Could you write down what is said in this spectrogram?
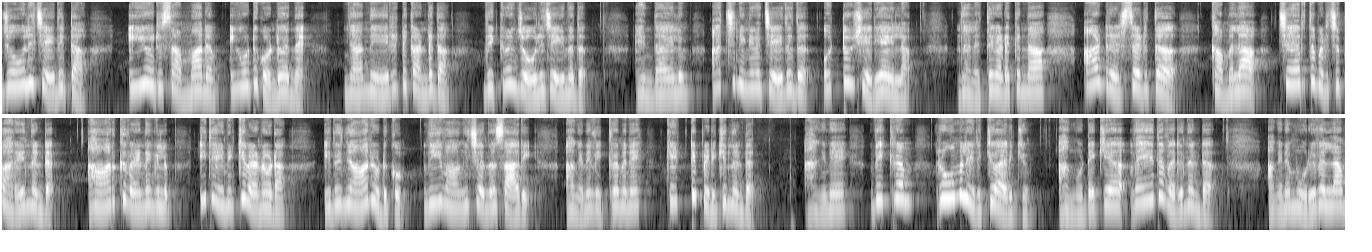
ജോലി ചെയ്തിട്ടാ ഈ ഒരു സമ്മാനം ഇങ്ങോട്ട് കൊണ്ടുവന്നേ. ഞാൻ നേരിട്ട് കണ്ടതാ വിക്രം ജോലി ചെയ്യുന്നത്. എന്തായാലും അച്ഛൻ ഇങ്ങനെ ചെയ്തത് ഒട്ടും ശരിയായില്ല. നിലത്ത് കിടക്കുന്ന ആ ഡ്രസ്സ് എടുത്ത് കമല ചേർത്ത് പിടിച്ച് പറയുന്നുണ്ട്. ആർക്ക് വേണമെങ്കിലും ഇത് എനിക്ക് വേണോടാ. ഇത് ഞാൻ ഉടുക്കും. നീ വാങ്ങിച്ചെന്ന സാരി. അങ്ങനെ വിക്രമിനെ കെട്ടിപ്പിടിക്കുന്നുണ്ട്. അങ്ങനെ വിക്രം റൂമിൽ ഇരിക്കുമായിരിക്കും അങ്ങോട്ടേക്ക് വേദ വരുന്നുണ്ട്. അങ്ങനെ മുറിവെല്ലാം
